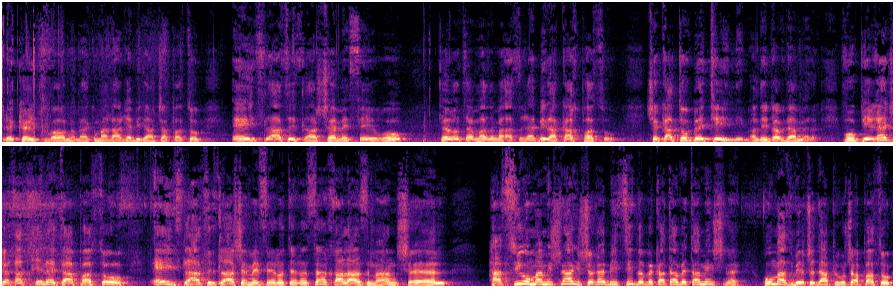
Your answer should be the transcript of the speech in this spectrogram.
לקיצבון, אומר הגמרא רבי דעת שהפסוק אייס לאסיס להשם הפרו, תראה מה זה אומר? אז רבי לקח פסוק שכתוב בתהילים על ידי דוד המלך והוא פירש לכתחילה את הפסוק אייס לאסיס להשם הפרו תרסך על הזמן של הסיום המשנה שרבי סידר וכתב את המשנה. הוא מסביר שזה הפירוש של הפסוק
